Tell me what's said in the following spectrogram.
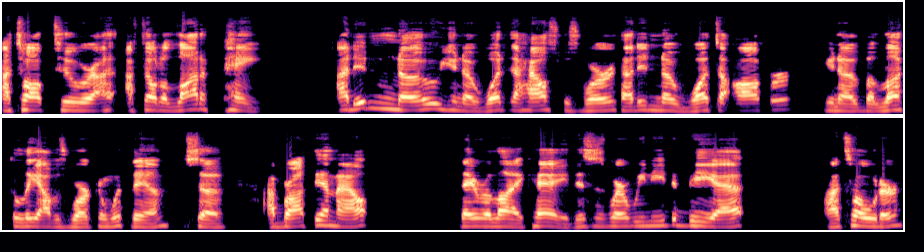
I talked to her. I, I felt a lot of pain. I didn't know, you know, what the house was worth. I didn't know what to offer, you know, but luckily I was working with them. So I brought them out. They were like, Hey, this is where we need to be at. I told her.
